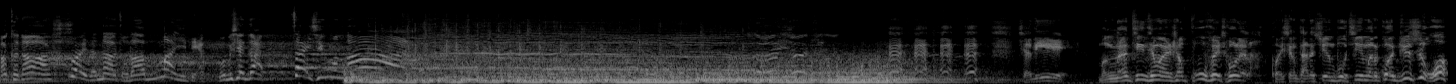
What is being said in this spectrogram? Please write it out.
啊，可能啊，帅人呢走得慢一点。我们现在再请猛男。小弟，猛男今天晚上不会出来了，快向大家宣布，今晚的冠军是我，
